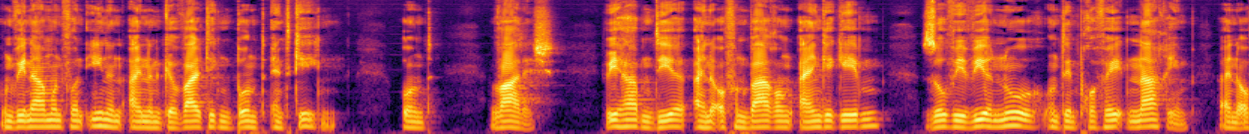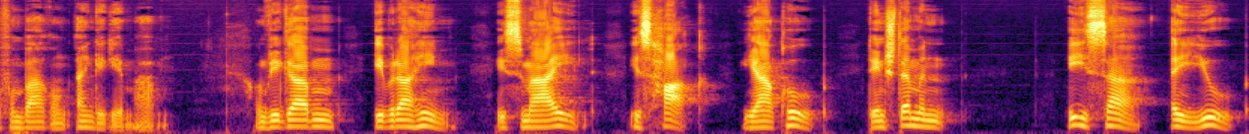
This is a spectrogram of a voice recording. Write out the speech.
und wir nahmen von ihnen einen gewaltigen Bund entgegen, und wahrlich, wir haben dir eine Offenbarung eingegeben, so wie wir Nuh und den Propheten nach ihm eine Offenbarung eingegeben haben. Und wir gaben Ibrahim, Ismail, Ishaq, Jakob, den Stämmen Isa, Ayyub,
